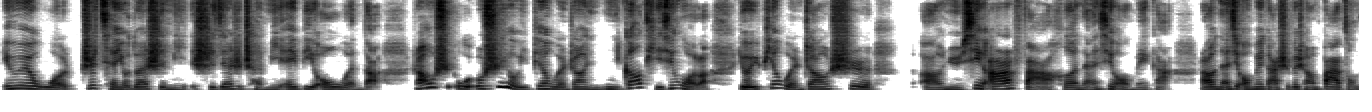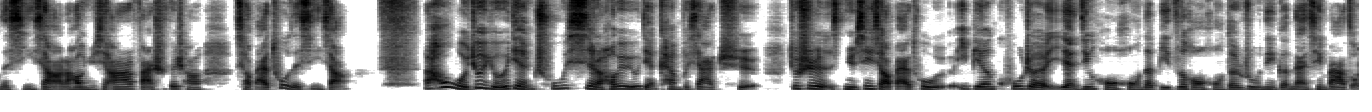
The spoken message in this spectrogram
因为我之前有段时迷时间是沉迷 A B O 文的，然后是我我是有一篇文章，你你刚提醒我了，有一篇文章是啊女性阿尔法和男性欧米伽，然后男性欧米伽是非常霸总的形象，然后女性阿尔法是非常小白兔的形象，然后我就有一点出戏，然后又有点看不下去。就是女性小白兔一边哭着，眼睛红红的，鼻子红红的入那个男性霸总，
